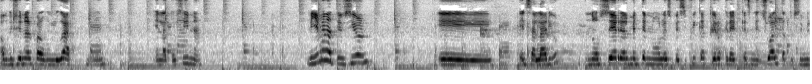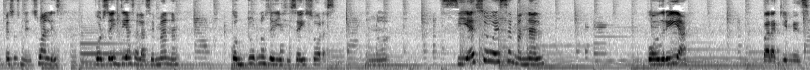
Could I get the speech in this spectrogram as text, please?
audicionar para un lugar, ¿no? En la cocina. Me llama la atención eh, el salario. No sé, realmente no lo especifica. Quiero creer que es mensual, 14 mil pesos mensuales por 6 días a la semana, con turnos de 16 horas. Si eso es semanal, podría, para quienes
